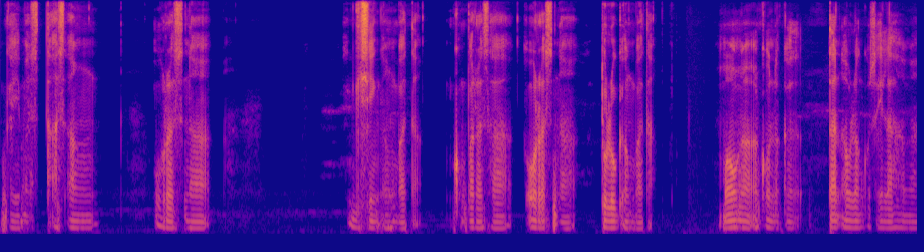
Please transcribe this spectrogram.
Kay mas taas ang oras na gising ang bata kumpara sa oras na tulog ang bata. Mao nga ako nakatan-aw lang ko sa ilaha nga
